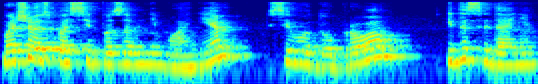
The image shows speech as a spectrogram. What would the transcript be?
Большое спасибо за внимание, всего доброго и до свидания.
